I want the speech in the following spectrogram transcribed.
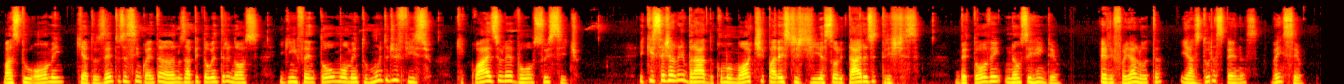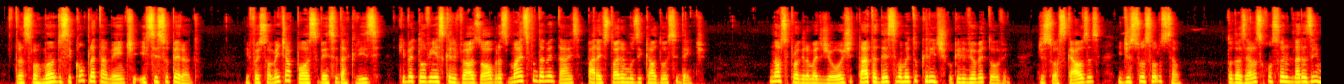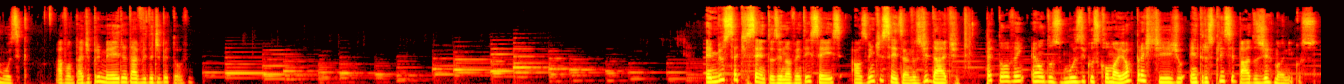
mas do homem que há 250 anos habitou entre nós e que enfrentou um momento muito difícil que quase o levou ao suicídio. E que seja lembrado como mote para estes dias solitários e tristes. Beethoven não se rendeu. Ele foi à luta e às duras penas venceu, transformando-se completamente e se superando. E foi somente após vencida a crise que Beethoven escreveu as obras mais fundamentais para a história musical do Ocidente. Nosso programa de hoje trata desse momento crítico que viveu Beethoven, de suas causas e de sua solução, todas elas consolidadas em música, a vontade primeira da vida de Beethoven. Em 1796, aos 26 anos de idade, Beethoven é um dos músicos com maior prestígio entre os principados germânicos.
